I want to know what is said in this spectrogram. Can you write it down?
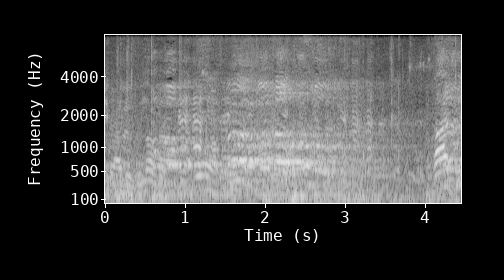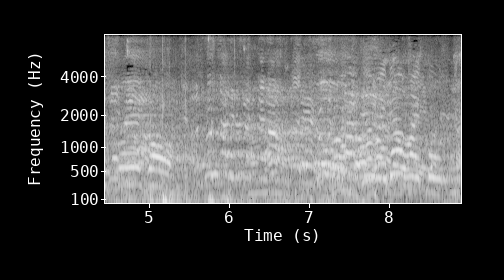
trzeba dozwinować. Dajcie swojego. Dawaj, dawaj kurwa.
